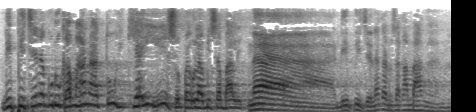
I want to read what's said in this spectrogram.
dipicna guru ka mana tuh Kyai supaya ulah bisa balik. Nah dipicna kan usah kambangan.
